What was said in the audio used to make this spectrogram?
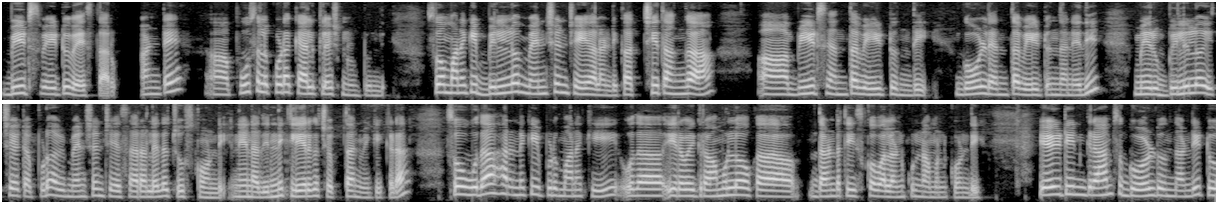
beads weight వేస్తారు. అంటే పూసలు కూడా క్యాలిక్యులేషన్ ఉంటుంది. సో మనకి బిల్లో మెన్షన్ చేయాలండి. ఖచ్చితంగా బీడ్స్ ఎంత వెయిట్ ఉంది గోల్డ్ ఎంత వెయిట్ ఉంది అనేది మీరు బిల్లులో ఇచ్చేటప్పుడు అవి మెన్షన్ చేశారా లేదా చూసుకోండి. నేను అది ఇన్ని క్లియర్గా చెప్తాను మీకు ఇక్కడ. సో ఉదాహరణకి ఇప్పుడు మనకి ఉదా ఇరవై గ్రాముల్లో ఒక దండ తీసుకోవాలనుకున్నాం అనుకోండి. ఎయిటీన్ గ్రామ్స్ గోల్డ్ ఉందండి టూ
